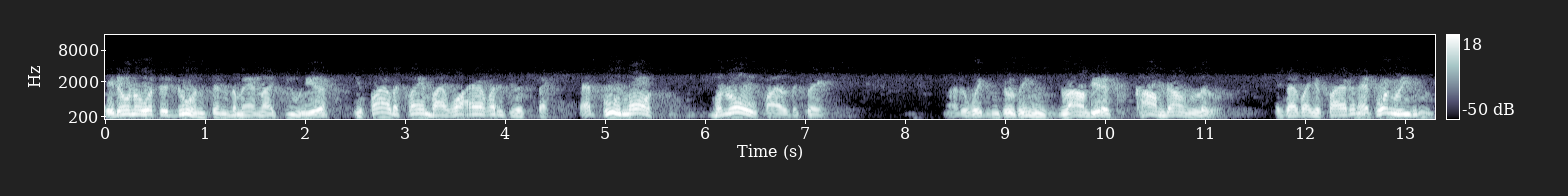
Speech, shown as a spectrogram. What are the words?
They don't know what they're doing sending a man like you here. You filed a claim by wire. What did you expect? That fool Moss, Monroe filed the claim. I'd have waited until things around here calmed down a little. Is that why you fired him? That's one reason.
